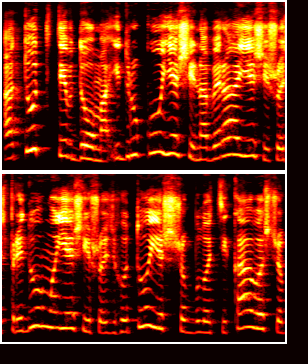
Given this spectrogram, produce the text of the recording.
А тут ти вдома і друкуєш, і набираєш, і щось придумуєш, і щось готуєш, щоб було цікаво, щоб,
